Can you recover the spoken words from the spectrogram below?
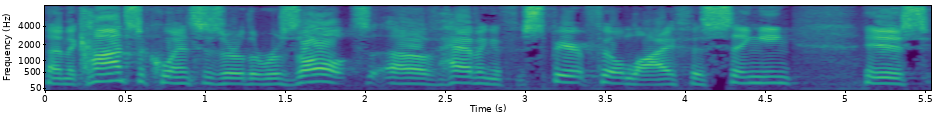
And the consequences are the results of having a spirit filled life, is singing, is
